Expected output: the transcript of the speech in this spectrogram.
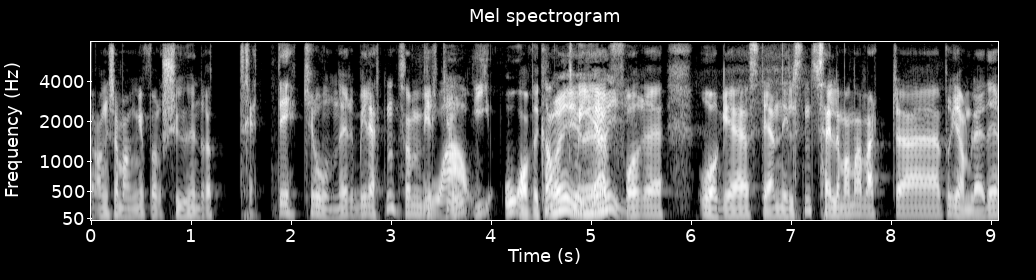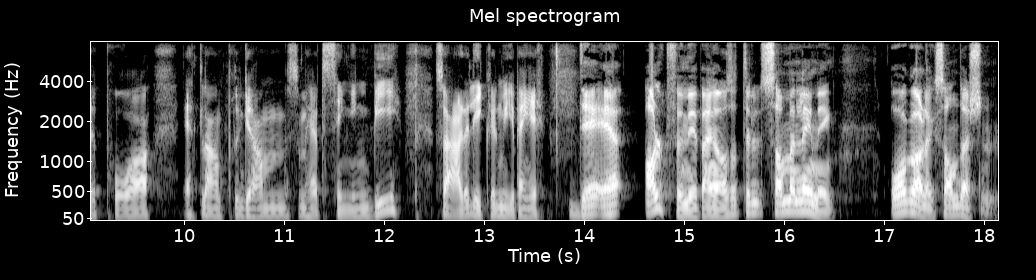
arrangementet for 730 kroner billetten, som virker Wow. jo i overkant Oi, oi, mye oi. for Åge Steen Nilsen, selv om han har vært programleder på et eller annet program som het Singing Bee, så er det likevel mye penger. Det er altfor mye penger. Altså Til sammenligning, Åge Aleksandersen,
